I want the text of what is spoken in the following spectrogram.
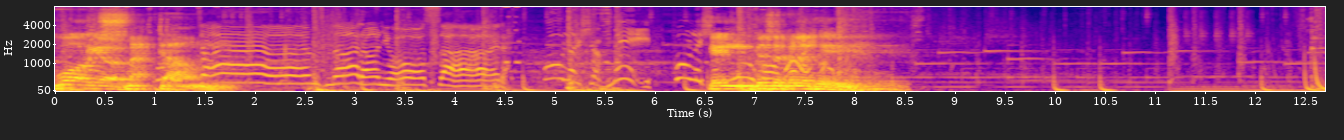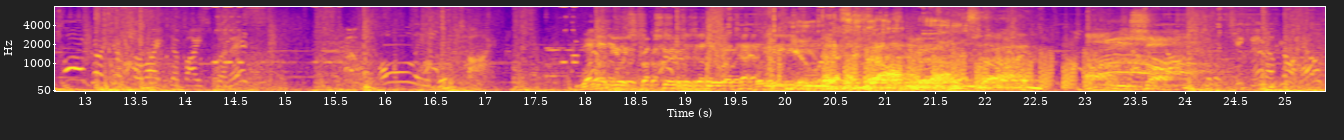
Warrior Smackdown. Time's not on your side. Foolish of me! Foolish of you! Invisibility. Oh, I've got just the right device for this. All in good time. One of your structures is under attack. Onslaught. To the ticking of your health.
